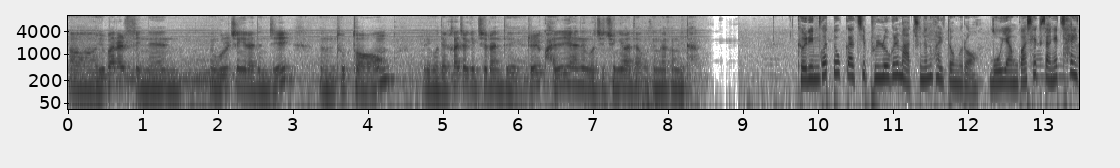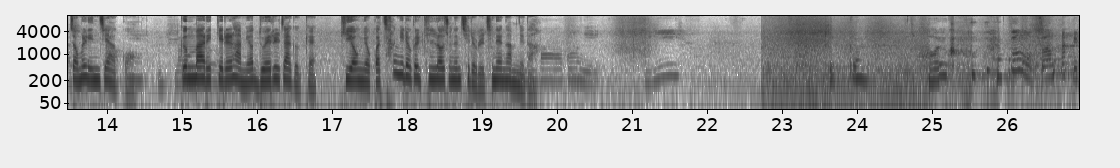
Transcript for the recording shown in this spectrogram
어, 유발할 수 있는 우울증이라든지 음, 두통 그리고 내과적인 질환들을 관리하는 것이 중요하다고 생각합니다. 그림과 똑같이 블록을 맞추는 활동으로 모양과 색상의 차이점을 인지하고 끝말잇기를 하며 뇌를 자극해 기억력과 창의력을 길러주는 치료를 진행합니다. 기쁨. 어이구 뿜 없잖아요.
